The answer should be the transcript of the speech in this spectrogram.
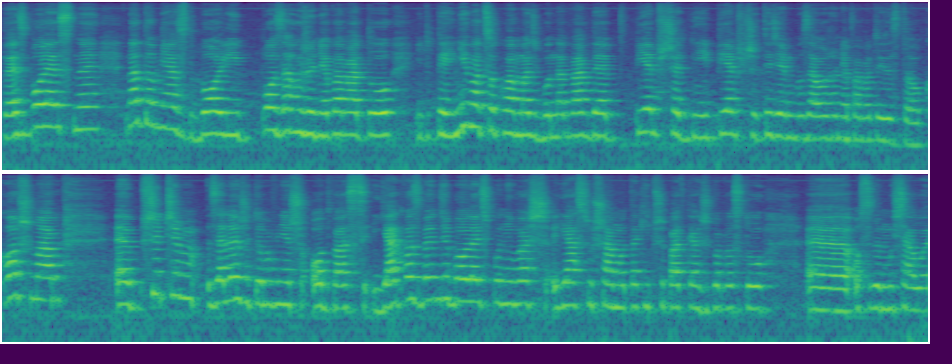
bezbolesny, natomiast boli po założeniu aparatu i tutaj nie ma co kłamać, bo naprawdę pierwsze dni, pierwszy tydzień po założeniu aparatu jest to koszmar. E, Przy czym zależy to również od Was, jak Was będzie boleć, ponieważ ja słyszałam o takich przypadkach, że po prostu e, osoby musiały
